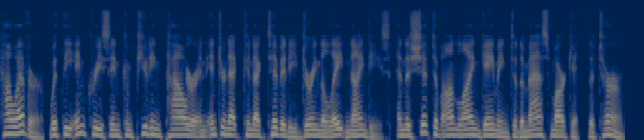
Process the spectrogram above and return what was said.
However, with the increase in computing power and Internet connectivity during the late 90s, and the shift of online gaming to the mass market, the term,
